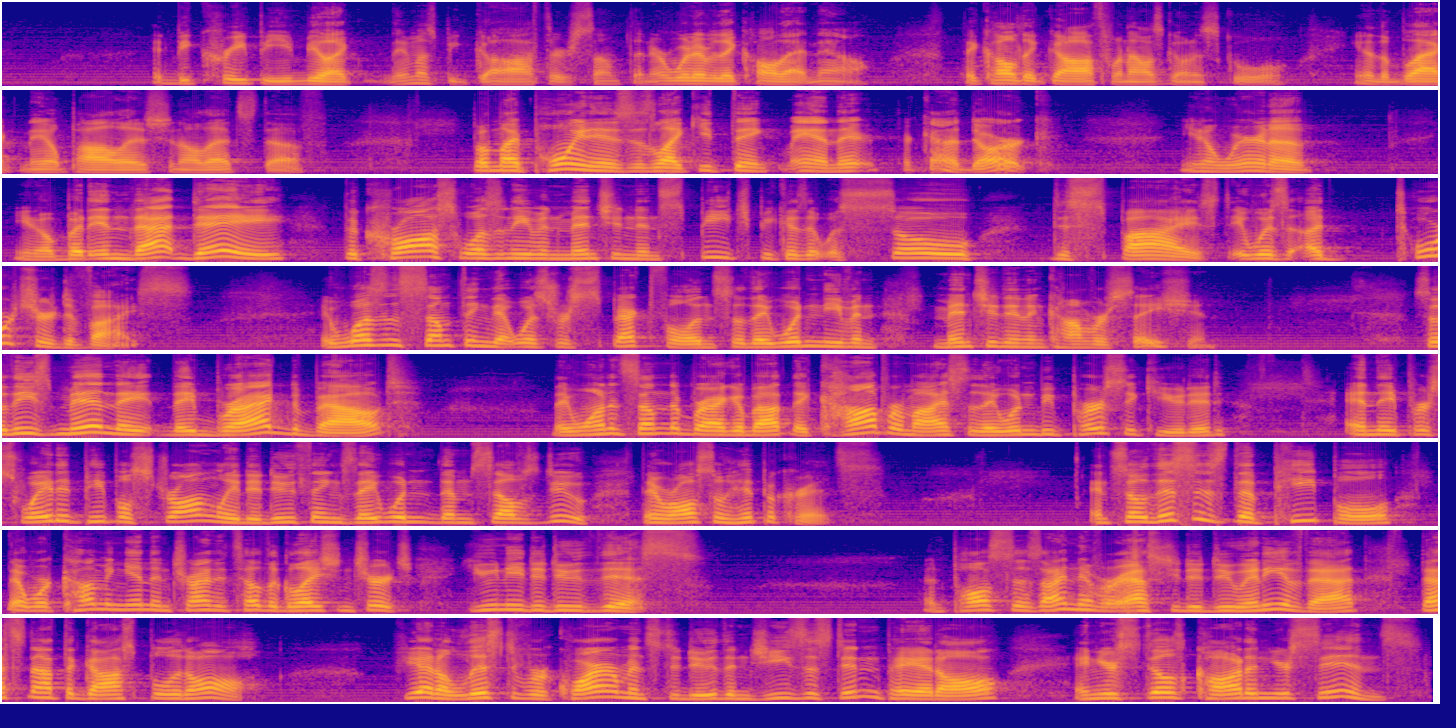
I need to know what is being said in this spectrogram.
It'd be creepy. You'd be like, they must be goth or something, or whatever they call that now. They called it goth when I was going to school. You know, the black nail polish and all that stuff. But my point is, is like you'd think, man, they're they're kind of dark. You know, wearing a, you know, but in that day, the cross wasn't even mentioned in speech because it was so despised. It was a torture device. It wasn't something that was respectful, and so they wouldn't even mention it in conversation. So these men, they, they bragged about, they wanted something to brag about, they compromised so they wouldn't be persecuted, and they persuaded people strongly to do things they wouldn't themselves do. They were also hypocrites. And so this is the people that were coming in and trying to tell the Galatian church, you need to do this. And Paul says, I never asked you to do any of that. That's not the gospel at all. If you had a list of requirements to do, then Jesus didn't pay it all, and you're still caught in your sins.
